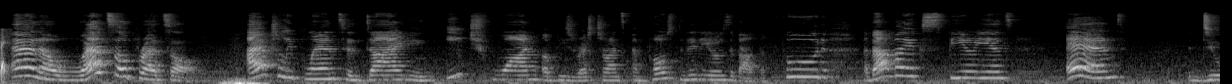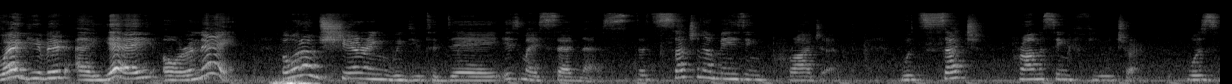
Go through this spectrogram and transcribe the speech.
and a Wetzel Pretzel. I actually plan to dine in each one of these restaurants and post videos about the food, about my experience, and do I give it a yay or a nay? But what I'm sharing with you today is my sadness that such an amazing project with such promising future was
